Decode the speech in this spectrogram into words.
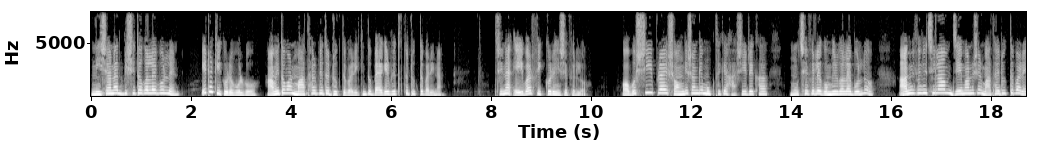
নিশানাথ বিস্মিত গলায় বললেন, এটা কি করে বলব? আমি তোমার মাথার ভেতর ঢুকতে পারি, কিন্তু ব্যাগের ভেতর তো ঢুকতে পারি না। ট্রিনা এইবার ফিক করে হেসে ফেলল। অবশ্যই প্রায় সঙ্গে সঙ্গে মুখ থেকে হাসির রেখা মুছে ফেলে গম্ভীর গলায় বলল, আমি ভেবেছিলাম যে মানুষের মাথায় ঢুকতে পারে,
